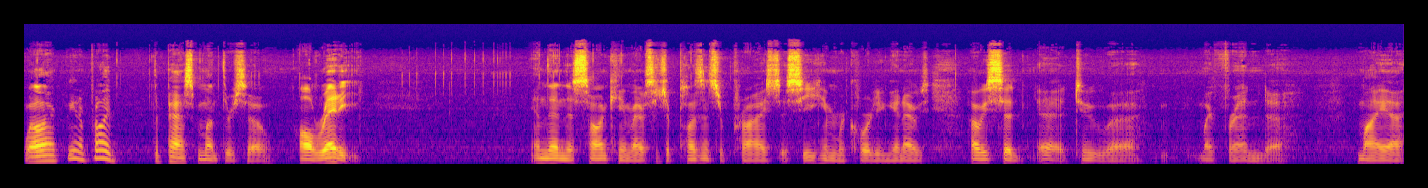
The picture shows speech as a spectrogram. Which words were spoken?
well, you know, probably the past month or so already. And then the song came out. It was such a pleasant surprise to see him recording. And I was, I always said uh, to uh, my friend uh, Maya,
